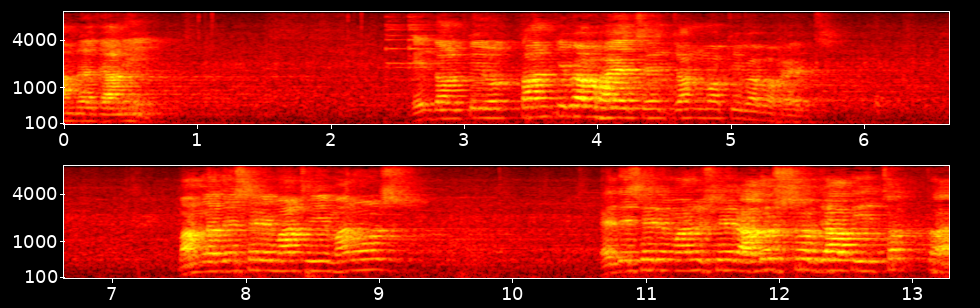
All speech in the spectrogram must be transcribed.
আমরা জানি এই দলটির উত্থান কীভাবে হয়েছে, জন্ম কীভাবে হয়েছে? বাংলাদেশের মাঠে মানুষ, এদেশের মানুষের আদর্শ জাতি সত্তা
